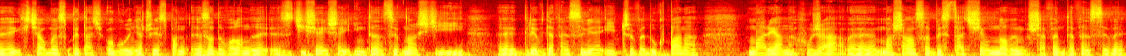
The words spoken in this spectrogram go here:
y, i chciałbym spytać ogólnie, czy jest pan y, zadowolony z dzisiejszej intensywności i y, gry w defensywie i czy według pana Marian Hurza ma szansę, by stać się nowym szefem defensywy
